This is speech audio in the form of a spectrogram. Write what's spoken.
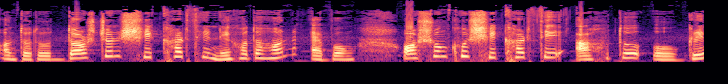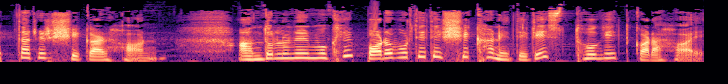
অন্তত দশজন শিক্ষার্থী নিহত হন এবং অসংখ্য শিক্ষার্থী আহত ও গ্রেপ্তারের শিকার হন। আন্দোলনের মুখে পরবর্তীতে শিক্ষানীতিটি স্থগিত করা হয়।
